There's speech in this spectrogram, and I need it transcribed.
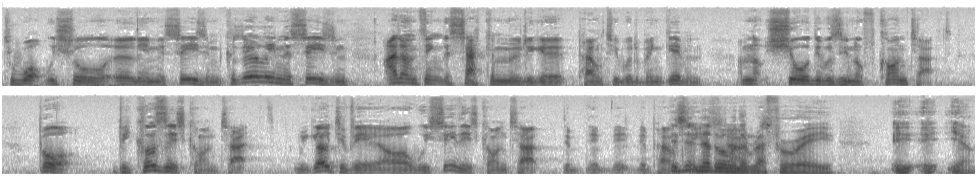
to what we saw early in the season. Because early in the season, I don't think the second Rudiger penalty would have been given. I'm not sure there was enough contact. But because there's contact, we go to VAR, we see this contact, the, the, the, penalty Is it another one with the referee? I I you know,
